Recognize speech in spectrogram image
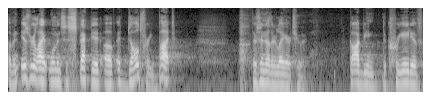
of an Israelite woman suspected of adultery. But there's another layer to it. God, being the creative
